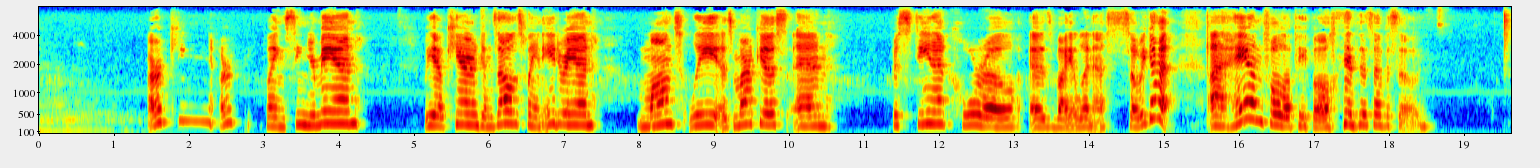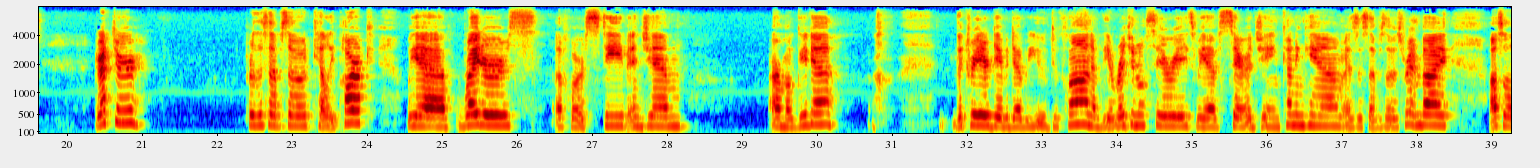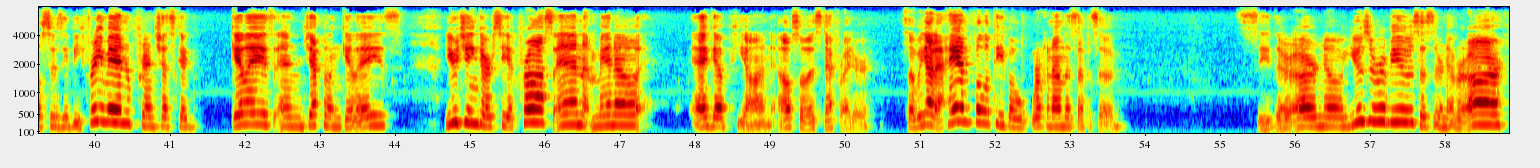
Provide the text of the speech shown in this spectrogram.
Arking Ark playing Senior Man. We have Karen Gonzalez playing Adrian. Mont Lee as Marcus. And Christina Coro as violinist. So we got a handful of people in this episode. Director for this episode, Kelly Park. We have writers, of course, Steve and Jim Armogida. The creator, David W. Duclon of the original series. We have Sarah Jane Cunningham, as this episode is written by. Also, Susie B. Freeman, Francesca Gales, and Jacqueline Gales. Eugene Garcia Cross, and Mano Agapion, also a staff writer. So we got a handful of people working on this episode. Let's see, there are no user reviews, as there never are.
